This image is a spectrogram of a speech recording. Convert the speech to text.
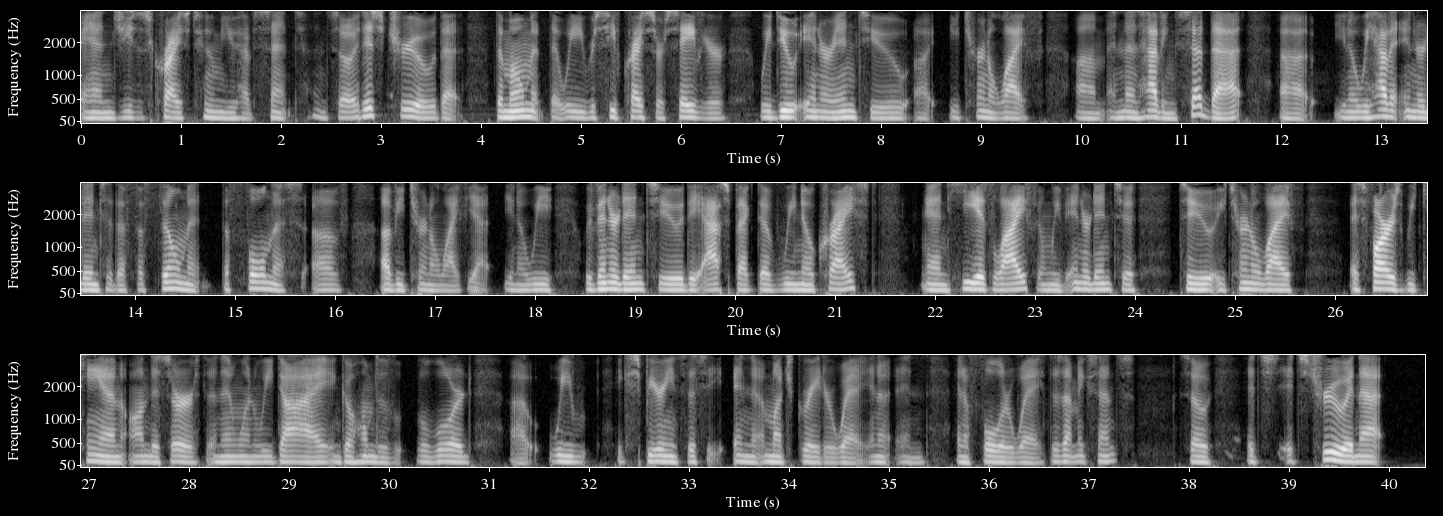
and Jesus Christ, whom you have sent. And so it is true that the moment that we receive Christ our Savior, we do enter into uh, eternal life. Um, and then, having said that, uh, you know, we haven't entered into the fulfillment, the fullness of of eternal life yet. You know, we we've entered into the aspect of we know Christ and He is life, and we've entered into to eternal life as far as we can on this earth. And then when we die and go home to the Lord, uh, we experience this in a much greater way, in a in in a fuller way. Does that make sense? So it's it's true in that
